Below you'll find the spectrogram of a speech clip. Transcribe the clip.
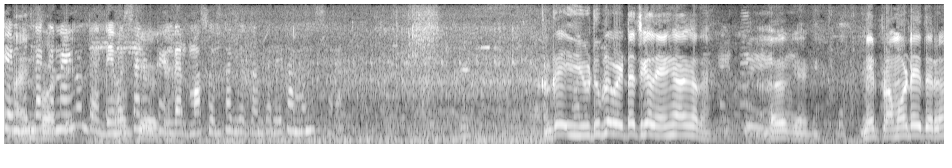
టెంపుల్ దగ్గర ఉంటుంది దేవస్థానం Okay, okay. టెండర్ మా సొంత అంత రేట్ అమ్మని ఇస్తారా? ఇంకా ఇది యూట్యూబ్లో పెట్టచ్చు కదా ఏం కాదు కదా? Okay okay. మీరు ప్రమోట్ అవుతారు.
